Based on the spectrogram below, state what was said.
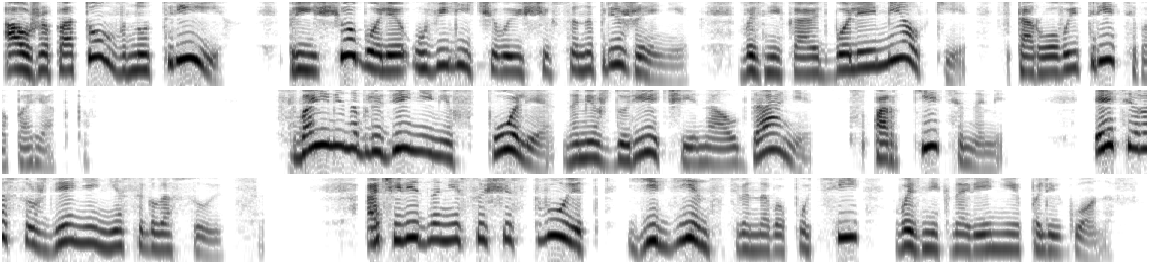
а уже потом внутри их, при еще более увеличивающихся напряжениях, возникают более мелкие, второго и третьего порядков. С моими наблюдениями в поле, на Междуречии и на Алдане, с паркетинами, эти рассуждения не согласуются. Очевидно, не существует единственного пути возникновения полигонов.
